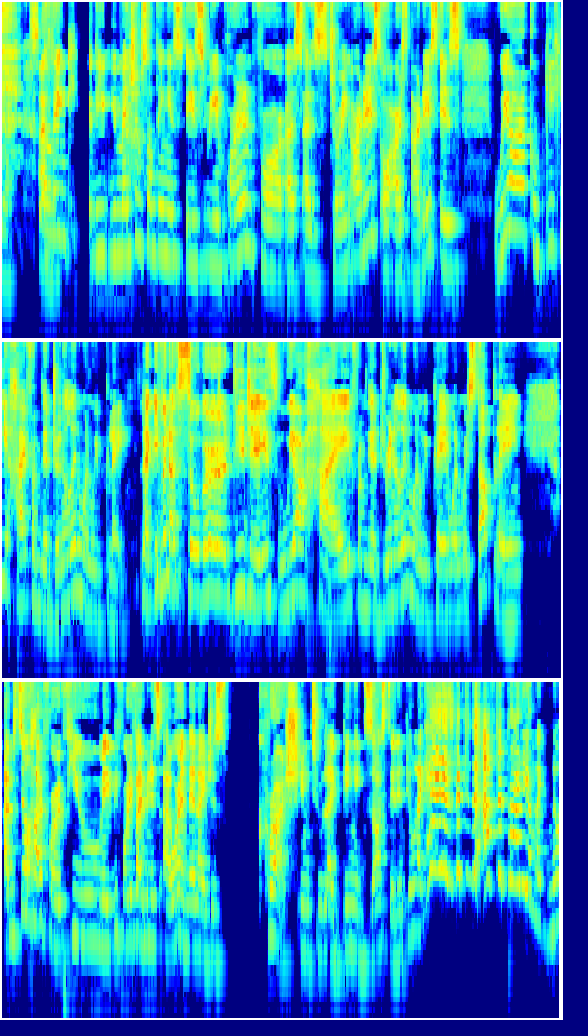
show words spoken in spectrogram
yeah so. i think you mentioned something is is really important for us as touring artists or as artists is we are completely high from the adrenaline when we play. Like even as sober DJs, we are high from the adrenaline when we play. And when we stop playing, I'm still high for a few, maybe 45 minutes, hour, and then I just crush into like being exhausted. And people are like, hey, let's go to the after party. I'm like, no,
